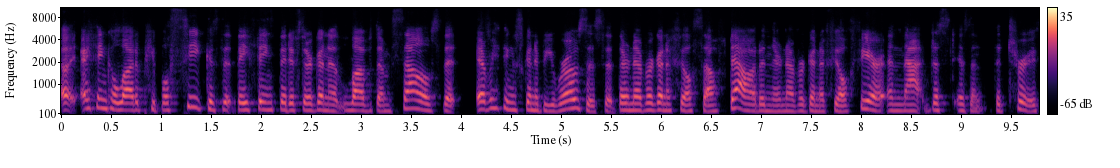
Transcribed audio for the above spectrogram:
uh, I think a lot of people seek is that they think that if they're going to love themselves that everything's going to be roses that they're never going to feel self-doubt and they're never going to feel fear and that just isn't the truth.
